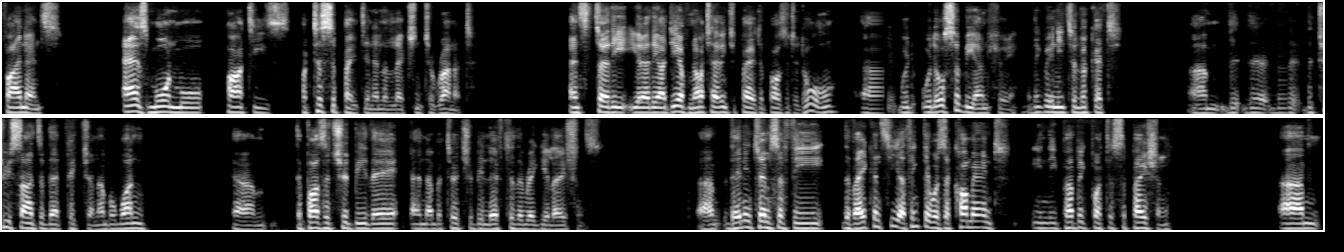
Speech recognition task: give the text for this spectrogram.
finance as more and more parties participate in an election to run it. And so the you know the idea of not having to pay a deposit at all uh, would would also be unfair. I think we need to look at um, the, the, the two sides of that picture. Number one, um, deposit should be there, and number two, it should be left to the regulations. Um, then, in terms of the the vacancy, I think there was a comment in the public participation um,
